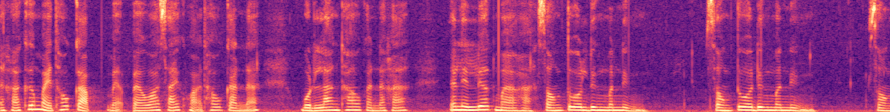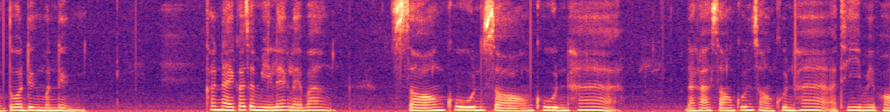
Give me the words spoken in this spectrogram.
นะคะ เครื่องหมายเท่ากับแปลว่าซ้ายขวาเท่ากันนะ บนล่างเท่ากันนะคะ นักเรียเลือกมาค่ะ 2 ตัวดึงมา1 2 ตัวดึงมา1 2 ตัวดึงมา 1 ข้างในก็จะมีเลขอะไรบ้าง 2 คูณ 2 คูณ 5 นะคะ2คูณ 2 คูณ5อะที่ไม่พอ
